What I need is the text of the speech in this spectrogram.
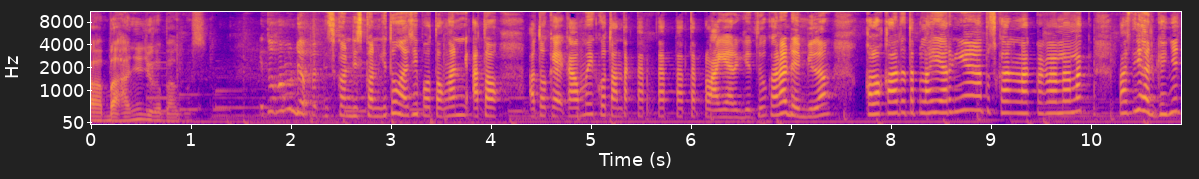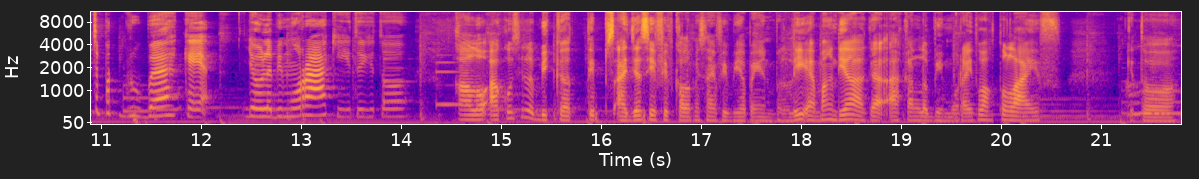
eh, bahannya juga bagus. Itu kamu dapat diskon diskon gitu nggak sih potongan atau atau kayak kamu ikutan tap tap tap tap tap layar gitu karena ada yang bilang kalau kalian tetap layarnya terus kalian lak lak lak, pasti harganya cepet berubah kayak jauh lebih murah gitu gitu Kalau aku sih lebih ke tips aja sih Viv kalau misalnya Vivia pengen beli emang dia agak akan lebih murah itu waktu live gitu.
